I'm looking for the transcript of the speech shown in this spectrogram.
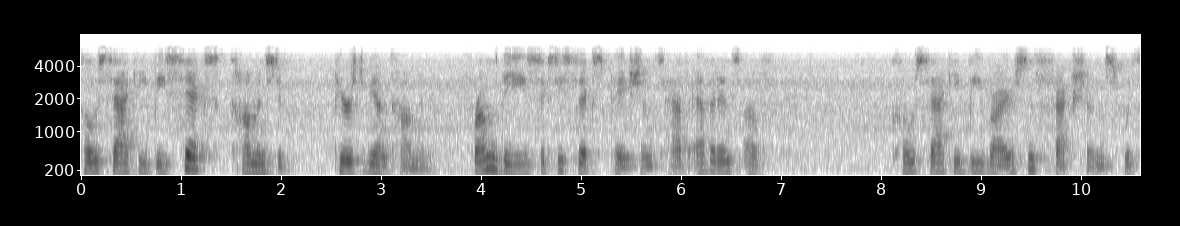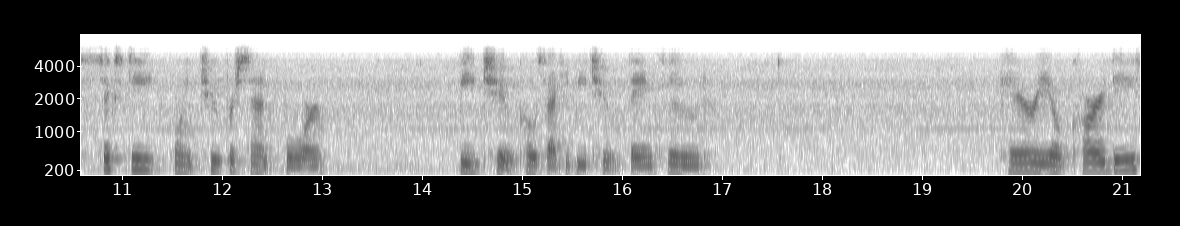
Coxsackie B6 to, appears to be uncommon. From these, 66 patients have evidence of Coxsackie B virus infections with 60.2% for B2, Coxsackie B2. They include pericarditis,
